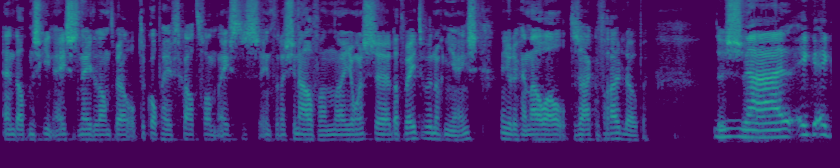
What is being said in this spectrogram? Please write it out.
en dat misschien Aces Nederland wel op de kop heeft gehad van Aces Internationaal. Van jongens, dat weten we nog niet eens. En jullie gaan nou al op de zaken vooruitlopen. Dus, nou, uh... ik, ik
